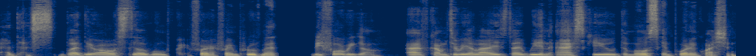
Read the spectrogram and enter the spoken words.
at this, but there are still room for, for for improvement. Before we go, I've come to realize that we didn't ask you the most important question.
